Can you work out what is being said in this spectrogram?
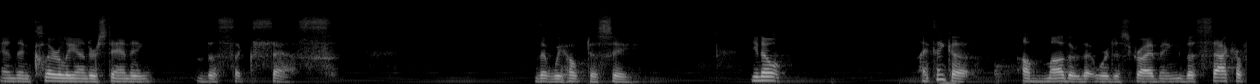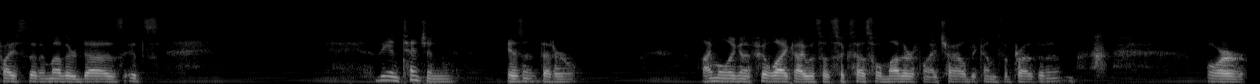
and then clearly understanding the success that we hope to see. You know, I think a, a mother that we're describing, the sacrifice that a mother does, it's the intention isn't that her I'm only going to feel like I was a successful mother if my child becomes the president or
